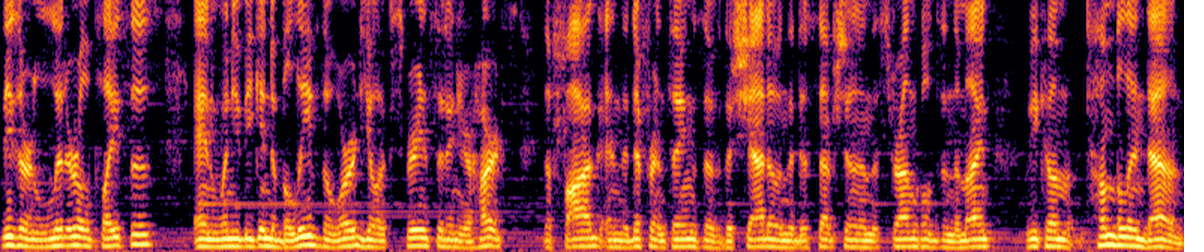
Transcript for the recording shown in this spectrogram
These are literal places, and when you begin to believe the word, you'll experience it in your hearts. The fog and the different things of the shadow and the deception and the strongholds in the mind become tumbling down.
